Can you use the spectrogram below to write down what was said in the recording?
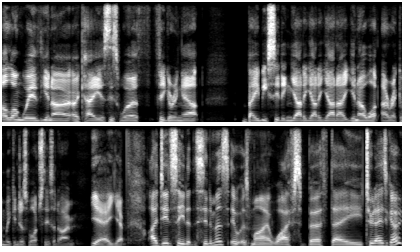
along with you know, okay, is this worth figuring out? Babysitting, yada yada yada. You know what? I reckon we can just watch this at home. Yeah, yeah. I did see it at the cinemas. It was my wife's birthday two days ago.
